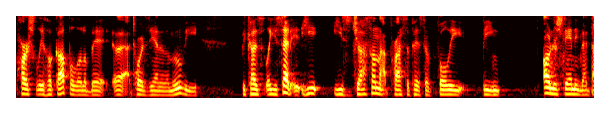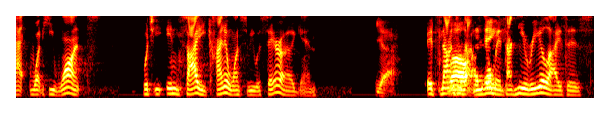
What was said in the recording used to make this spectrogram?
partially hook up a little bit uh, towards the end of the movie, because like you said, it, he he's just on that precipice of fully being understanding that that what he wants which he, inside he kind of wants to be with Sarah again. Yeah. It's not Well, until that I think- moment that he realizes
